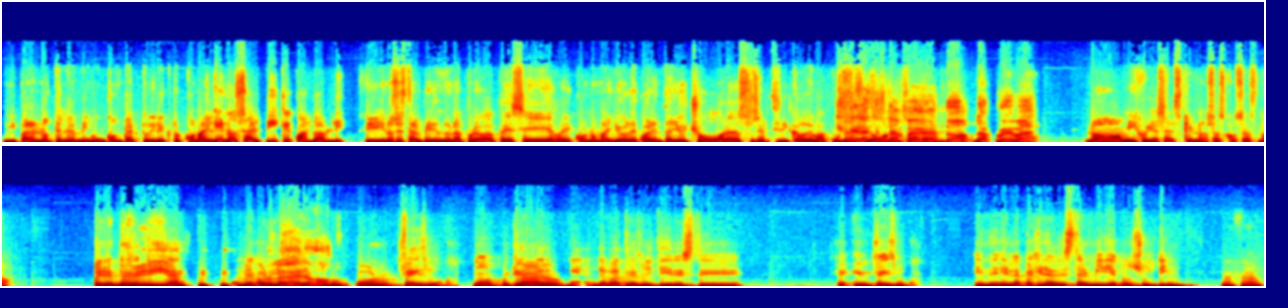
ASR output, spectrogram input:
y para no tener ningún contacto directo con Para él. que no salpique cuando hable. Sí, nos están pidiendo una prueba PCR con no mayor de 48 horas, su certificado de ¿Y vacunación. se las están etcétera. pagando la prueba? No, mijo, ya sabes que no, esas cosas no. Pero pues, Deberían. mejor va a ver Claro. por, por Facebook, ¿no? Porque Claro. la, la va a transmitir este en Facebook, en, en la página de Star Media Consulting. Ujú.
